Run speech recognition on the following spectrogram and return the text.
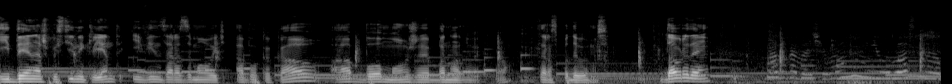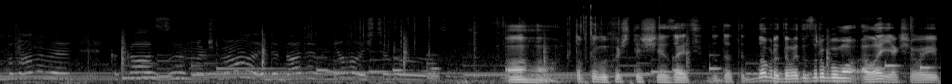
Йде наш постійний клієнт, і він зараз замовить або какао, або може бананове какао. Зараз подивимося. Добрий день. Добрий вечір. Можна мені, будь ласка, бананове какао з маршмеллоу і додати в нього ось цього зайця? Ага, тобто ви хочете ще зайця додати. Добре, давайте зробимо, але якщо ви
